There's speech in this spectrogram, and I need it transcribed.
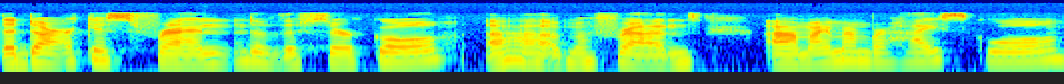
the darkest friend of the circle um, of friends. Um, I remember high school.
